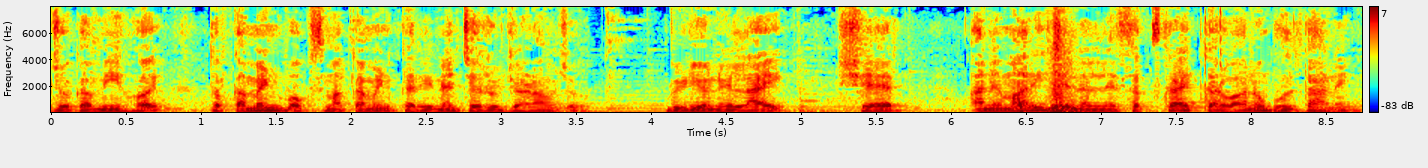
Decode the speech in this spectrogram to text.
જો ગમી હોય, તો કમેન્ટ બોક્સમાં કમેન્ટ કરીને જરૂર જણાવજો. વિડીયોને લાઈક, શેર અને મારી ચેનલને સબસ્ક્રાઇબ કરવાનું ભૂલતા નહીં.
